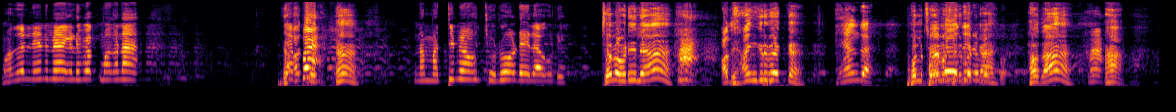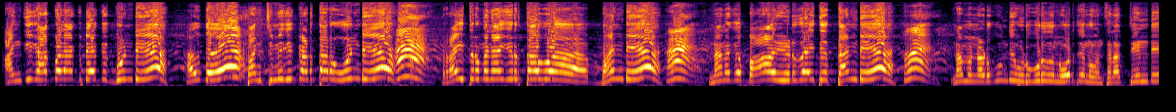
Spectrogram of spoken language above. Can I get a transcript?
ಮೊದಲು ನಿನ್ನ ಮ್ಯಾಗ ಇಡ್ಬೇಕು ಮಗನ. ಯಪ್ಪ. ಹಾ. ನಮ್ಮ ಅತ್ತಿ ಮ್ಯಾಗ ಒಂದು ಚಲೋ ಹೊಡೆಯಲ್ಲ ಹುಡಿ ಚಲೋ ಹೊಡಿಲ ಹಾ. ಅದು ಹೆಂಗಿರ್ಬೇಕು? ಹೆಂಗ? ಫುಲ್ ಫೇಮಸ್ ಇರ್ಬೇಕು. ಹೌದಾ? ಹಾ. ಅಂಗಿಗೆ ಹಾಕೊಳಕ್ ಬೇಕು ಗುಂಡಿ. ಹೌದು. ಪಂಚಮಿಗೆ ಕಟ್ತಾರ ಉಂಡಿ. ಹಾ. ರೈತರ ಮನ್ಯಾಗ ಇರ್ತಾವ ಬಂಡಿ. ಹಾ. ನನಗ ಬಾಳ ಹಿಡ್ದೈತಿ ತಂಡಿ. ನಮ್ಮ ನಡ್ಗುಂದಿ ಹುಡುಗರದು ನೋಡ್ತೇನೆ ಒಂದ್ಸಲ ತಿಂಡಿ.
